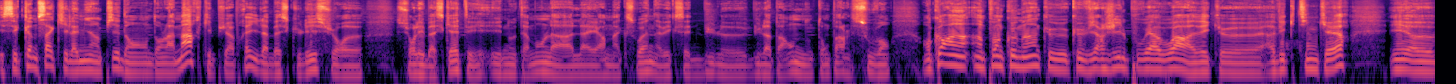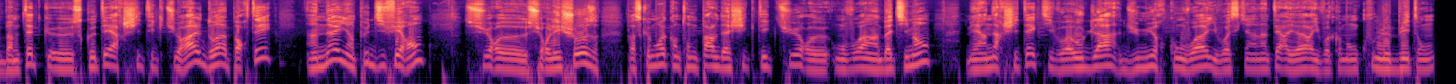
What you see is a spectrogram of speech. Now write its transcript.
Et c'est comme ça qu'il a mis un pied dans, dans la marque, et puis après il a basculé sur, euh, sur les baskets, et, et notamment la, la Air Max One avec cette bulle, euh, bulle apparente dont on parle souvent. Encore un, un point commun que, que Virgil pouvait avoir avec, euh, avec Tinker, et euh, ben, peut-être que ce côté architectural doit apporter un œil un peu différent sur, euh, sur les choses. Parce que moi, quand on me parle d'architecture, euh, on voit un bâtiment, mais un architecte, il voit au-delà du mur qu'on voit, il voit ce qu'il y a à l'intérieur, il voit comment coule le béton,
